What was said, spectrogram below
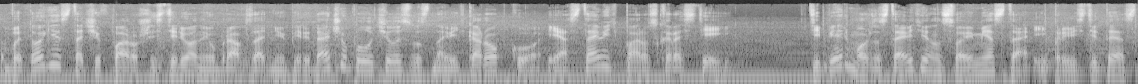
В итоге, сточив пару шестерен и убрав заднюю передачу, получилось восстановить коробку и оставить пару скоростей. Теперь можно ставить ее на свое место и провести тест.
